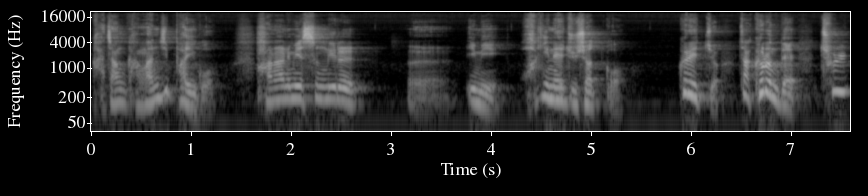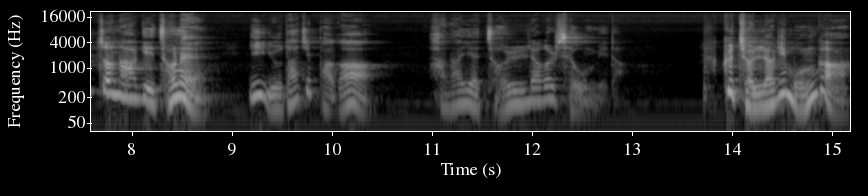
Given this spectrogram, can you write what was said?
가장 강한 지파이고 하나님의 승리를 어, 이미 확인해 주셨고 그랬죠. 자, 그런데 출전하기 전에 이 유다 지파가 하나의 전략을 세웁니다. 그 전략이 뭔가?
